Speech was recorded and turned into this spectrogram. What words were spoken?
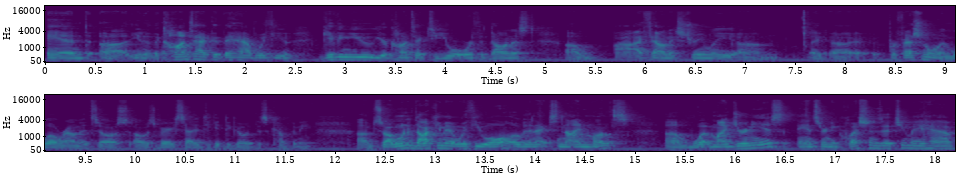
and uh, you know the contact that they have with you, giving you your contact to your orthodontist, um, I found extremely um, uh, professional and well-rounded. So I was, I was, very excited to get to go with this company. Um, so I want to document with you all over the next nine months um, what my journey is, answer any questions that you may have.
